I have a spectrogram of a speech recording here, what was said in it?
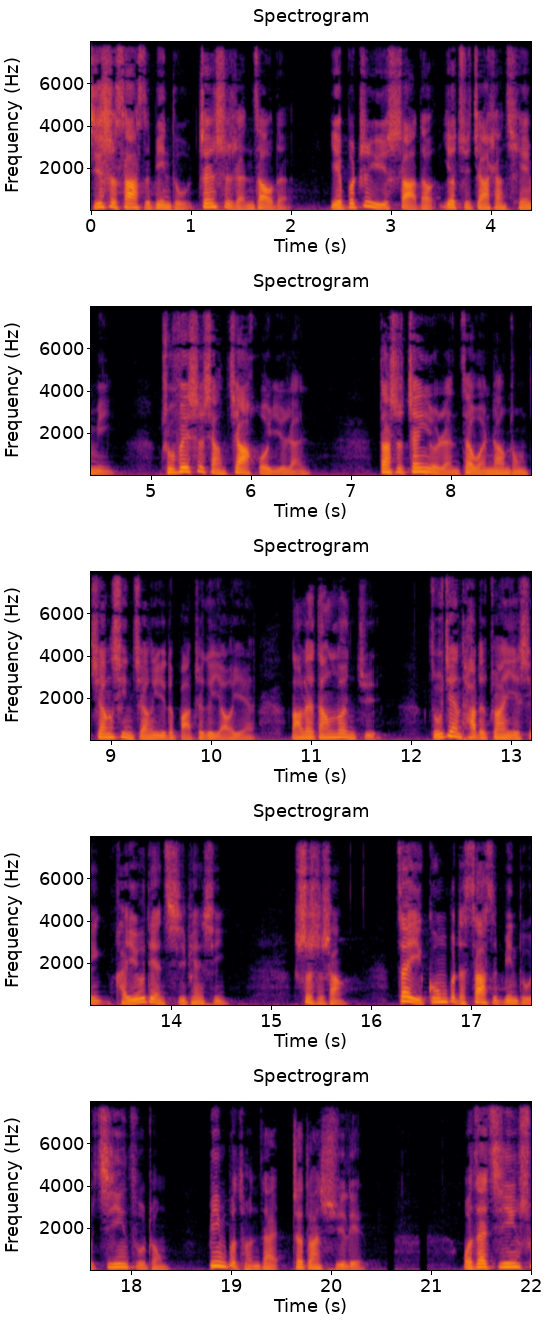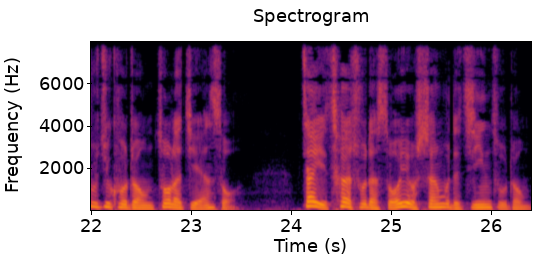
即使 SARS 病毒真是人造的，也不至于傻到要去加上签名，除非是想嫁祸于人。但是真有人在文章中将信将疑地把这个谣言拿来当论据，足见他的专业性还有点欺骗性。事实上，在已公布的 SARS 病毒基因组中，并不存在这段序列。我在基因数据库中做了检索，在已测出的所有生物的基因组中，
